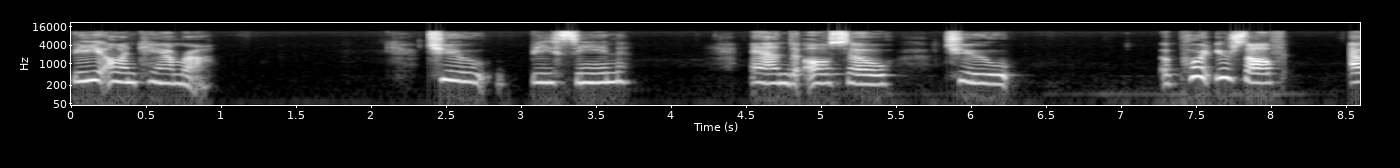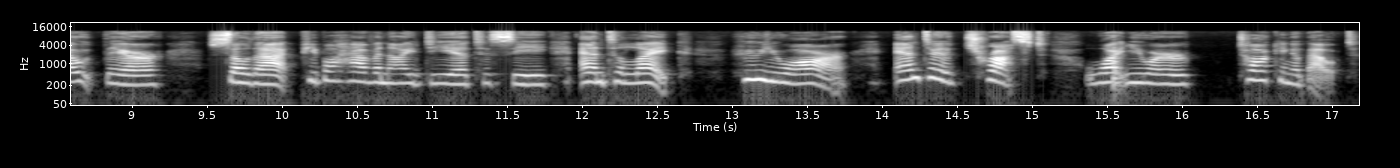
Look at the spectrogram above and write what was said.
be on camera, to be seen, and also to uh, put yourself out there so that people have an idea to see and to like who you are and to trust what you are talking about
